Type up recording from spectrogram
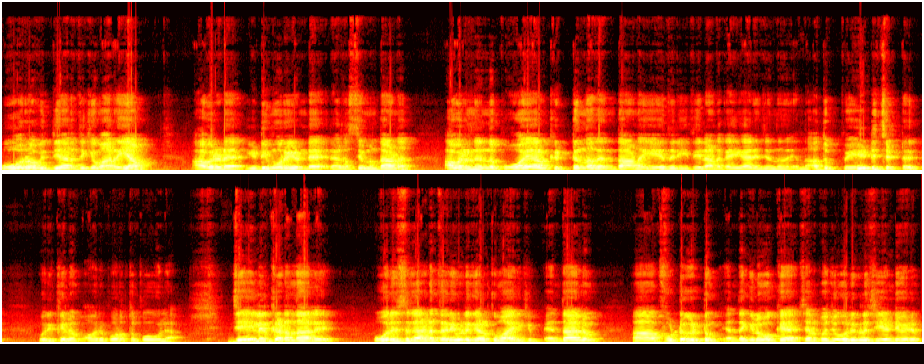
ഓരോ വിദ്യാർത്ഥിക്കും അറിയാം അവരുടെ ഇടിമുറിയുടെ രഹസ്യം എന്താണ് അവരിൽ നിന്ന് പോയാൽ കിട്ടുന്നത് എന്താണ്? ഏത് രീതിയിലാണ് കൈകാര്യം ചെയ്യുന്നത് എന്ന് അത് പേടിച്ചിട്ട് ഒരിക്കലും അവർ പുറത്തു പോകില്ല ജയിലിൽ കിടന്നാൽ പോലീസുകാരുടെ തെറിവിളി കേൾക്കുമായിരിക്കും. എന്തായാലും ഫുഡ് കിട്ടും. എന്തെങ്കിലുമൊക്കെ ചിലപ്പോൾ ജോലികൾ ചെയ്യേണ്ടി വരും.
